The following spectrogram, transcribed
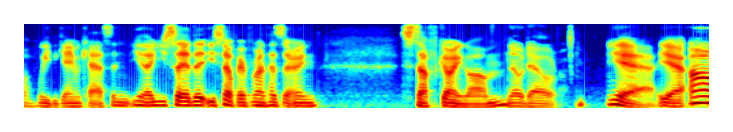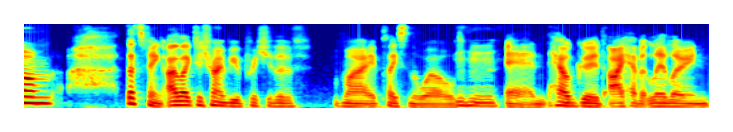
of We the Gamercast, and you know you said that yourself. Everyone has their own stuff going on. no doubt. Yeah, yeah. Um, that's the thing. I like to try and be appreciative of my place in the world hmm and how good I have it, let alone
